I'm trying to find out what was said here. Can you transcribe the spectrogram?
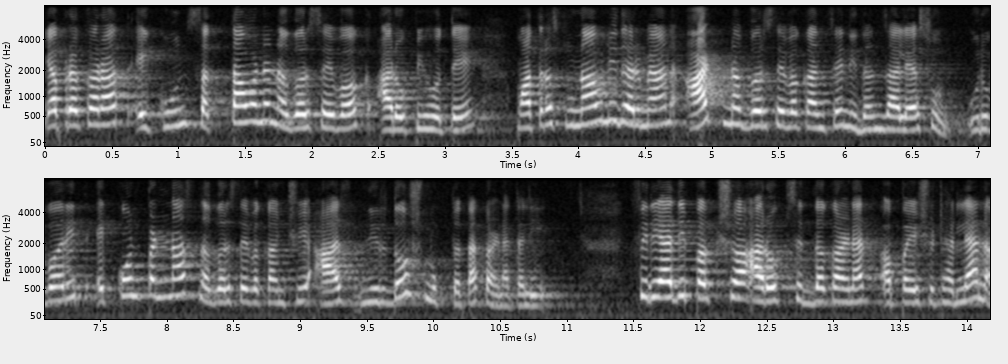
या प्रकारात एकूण सत्तावन्न नगरसेवक आरोपी होते. मात्र सुनावणी दरम्यान आठ नगरसेवकांचे निधन झाले असून उर्वरित एकोणपन्नास नगरसेवकांची आज निर्दोष मुक्तता करण्यात आली. फिर्यादी पक्ष आरोप सिद्ध करण्यात अपयशी ठरल्यानं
